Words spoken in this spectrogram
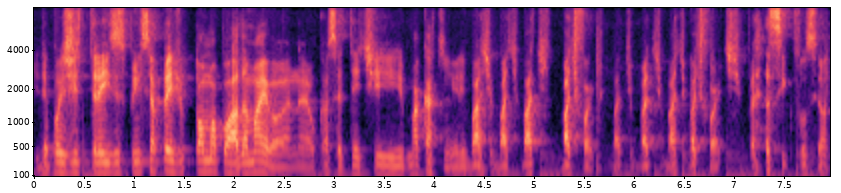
E depois de três sprints você aprende, toma uma porrada maior, né? O cacetete macaquinho, ele bate, bate, bate, bate forte, bate, bate, bate, bate forte. É assim que funciona.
